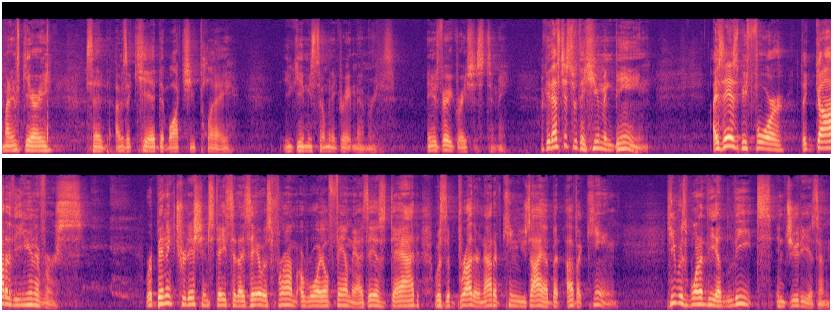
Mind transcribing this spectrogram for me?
My name's Gary. said, I was a kid that watched you play. You gave me so many great memories. And he was very gracious to me. Okay, that's just with a human being. Isaiah is before the God of the universe. Rabbinic tradition states that Isaiah was from a royal family. Isaiah's dad was the brother, not of King Uzziah, but of a king. He was one of the elites in Judaism.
